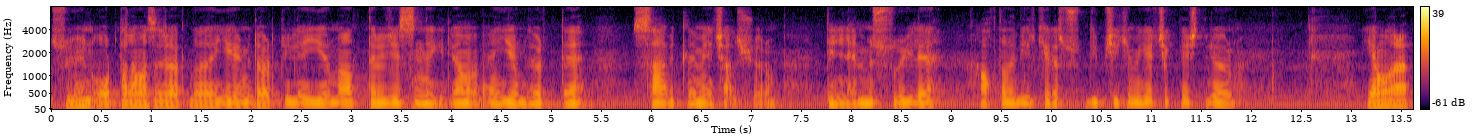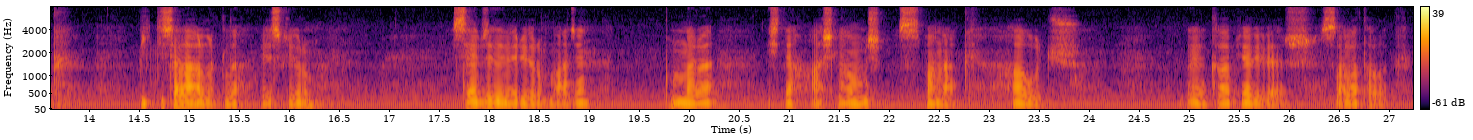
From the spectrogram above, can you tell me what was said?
Suyun ortalama sıcaklığı 24 ile 26 derecesinde gidiyor ama ben 24'te sabitlemeye çalışıyorum. Dinlenmiş su ile haftada bir kere su dip çekimi gerçekleştiriyorum. Yem olarak bitkisel ağırlıklı besliyorum. Sebze de veriyorum bazen. Bunlara işte haşlanmış ıspanak, havuç, kapya biber, salatalık,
